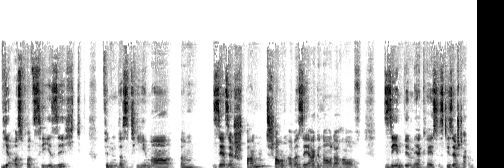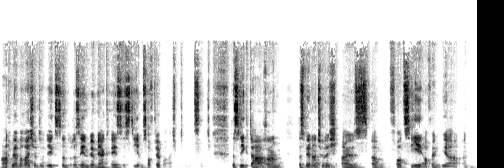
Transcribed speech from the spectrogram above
Wir aus VC-Sicht finden das Thema ähm, sehr, sehr spannend, schauen aber sehr genau darauf, sehen wir mehr Cases, die sehr stark im Hardware-Bereich unterwegs sind oder sehen wir mehr Cases, die im Software-Bereich unterwegs sind. Das liegt daran, dass wir natürlich als ähm, VC, auch wenn wir ein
